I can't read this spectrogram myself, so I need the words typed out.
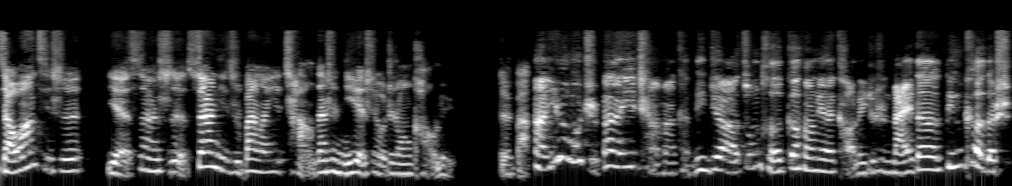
小汪其实也算是，虽然你只办了一场，但是你也是有这种考虑，对吧？啊，因为我只办了一场嘛，肯定就要综合各方面的考虑，就是来的宾客的是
